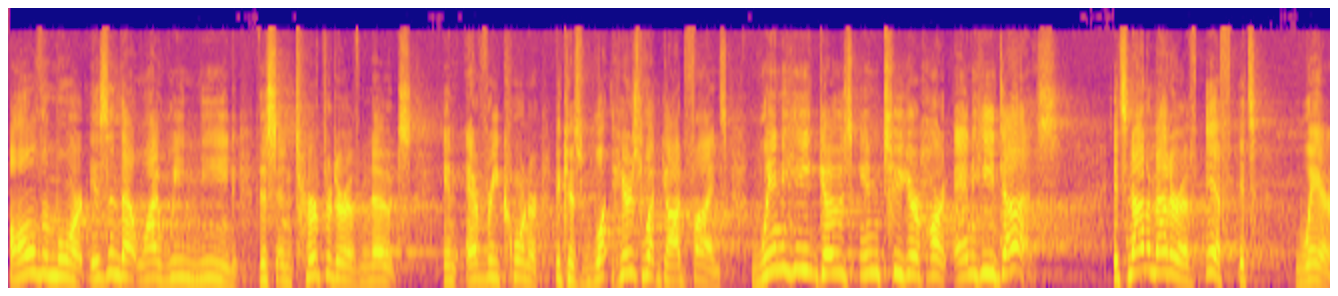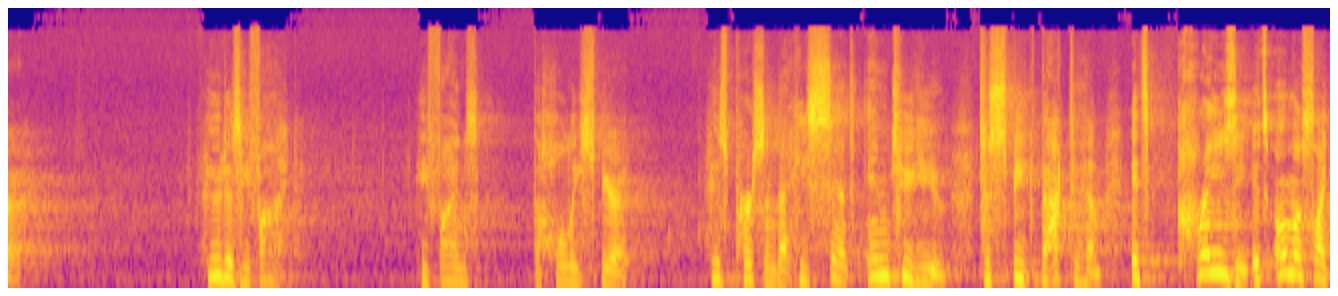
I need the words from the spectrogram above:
All the more, isn't that why we need this interpreter of notes in every corner? Because what, here's what God finds when He goes into your heart, and He does, it's not a matter of if, it's where. Who does He find? He finds the Holy Spirit his person that he sent into you to speak back to him. It's crazy. It's almost like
